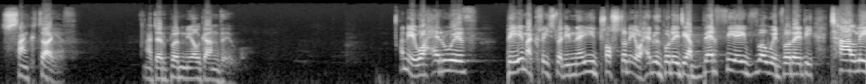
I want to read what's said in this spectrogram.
sanctaidd a derbyniol gan ddiw. Hynny yw, oherwydd be mae Christ wedi wneud trosto ni, oherwydd bod e wedi aberthu ei fywyd, bod e wedi talu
